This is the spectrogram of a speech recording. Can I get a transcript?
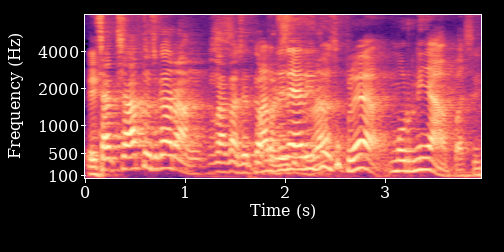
Eh, Sat- Satu sekarang Lacazette Martinelli itu sebenarnya murninya apa sih?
